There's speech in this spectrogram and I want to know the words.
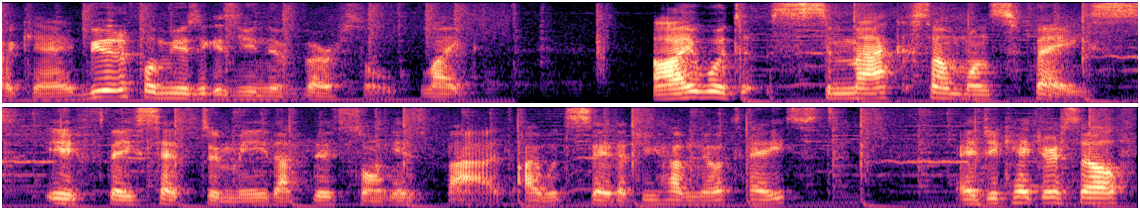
okay? Beautiful music is universal. Like, I would smack someone's face if they said to me that this song is bad. I would say that you have no taste, educate yourself,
